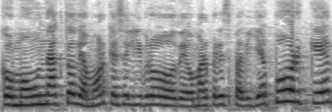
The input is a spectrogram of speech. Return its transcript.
como un acto de amor, que es el libro de Omar Pérez Padilla, porque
